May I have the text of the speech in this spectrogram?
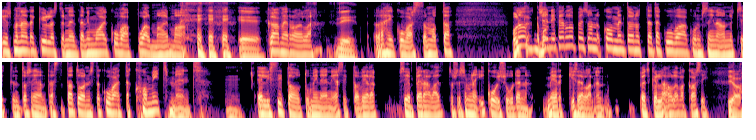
jos mä näytän kyllästyneeltä, niin mua ei kuvaa puoli maailmaa kameroilla niin. lähikuvassa. Mutta, Mutta- no, mut- Jennifer Lopez on kommentoinut tätä kuvaa, kun siinä on nyt sitten tosiaan tästä tatuoinnista kuva, että commitment, mm. eli sitoutuminen ja sitten on vielä siihen perään laitettu se semmoinen ikuisuuden merkki, sellainen pötköllä oleva kasi. Joo.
